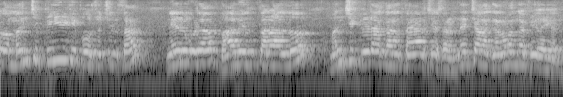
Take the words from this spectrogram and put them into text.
ఒక మంచి పీఈటీ పోస్ట్ వచ్చింది సార్. నేను కూడా భావి తరాల్లో మంచి క్రీడాకారులు తయారు చేశాను. నేను చాలా గర్వంగా ఫీల్ అయ్యాను.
